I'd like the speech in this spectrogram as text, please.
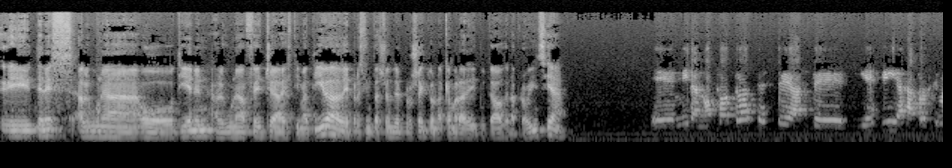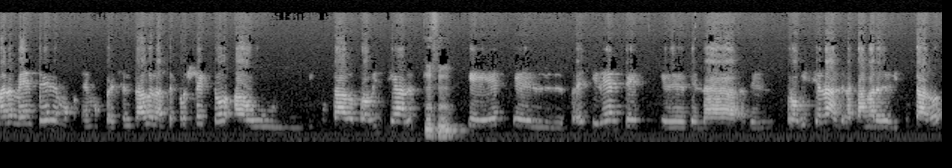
eh, ¿Tenés alguna o tienen alguna fecha estimativa de presentación del proyecto en la Cámara de Diputados de la provincia? mira, nosotros este, hace 10 días aproximadamente hemos, hemos presentado el anteproyecto a un diputado provincial, que es el presidente eh, de la, del provisional de la Cámara de Diputados,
